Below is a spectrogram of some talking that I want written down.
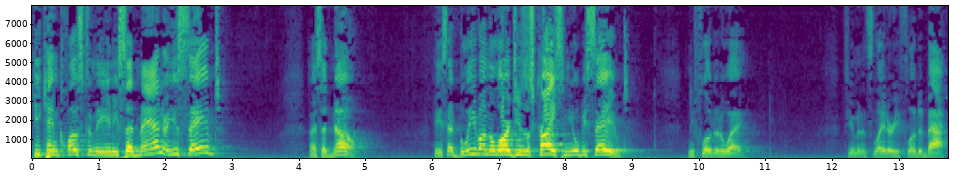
he came close to me and he said, man, are you saved? And I said, no. And he said, believe on the Lord Jesus Christ and you'll be saved. And he floated away. A few minutes later, he floated back.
